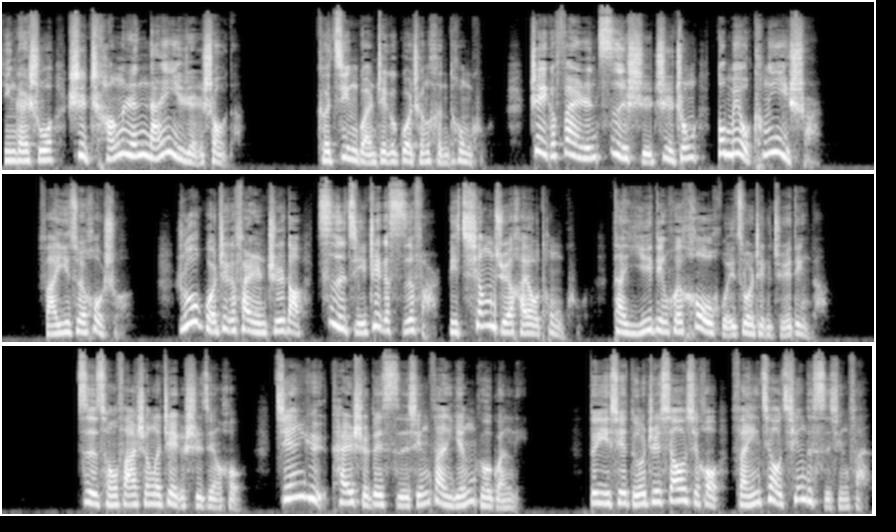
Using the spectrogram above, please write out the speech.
应该说是常人难以忍受的。可尽管这个过程很痛苦，这个犯人自始至终都没有吭一声。法医最后说，如果这个犯人知道自己这个死法比枪决还要痛苦，他一定会后悔做这个决定的。自从发生了这个事件后，监狱开始对死刑犯严格管理。对一些得知消息后反应较轻的死刑犯，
